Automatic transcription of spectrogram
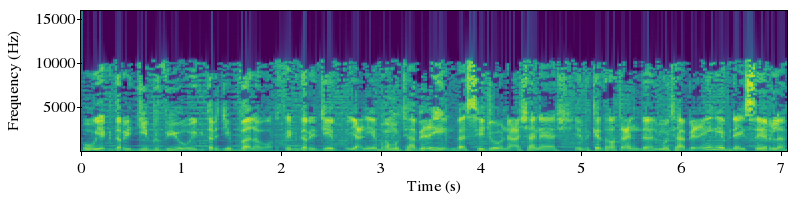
ويقدر يجيب view يقدر يجيب followers يقدر يجيب يعني يبغى متابعين بس يجون عشان إيش؟ إذا كثرت عنده المتابعين يبدأ يصير له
